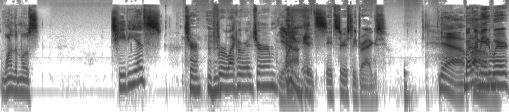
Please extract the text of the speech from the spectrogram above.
one of the most tedious sure. Mhm. for lack of a better term yeah. Like, it, it's it seriously drags. yeah But I mean, um, we're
